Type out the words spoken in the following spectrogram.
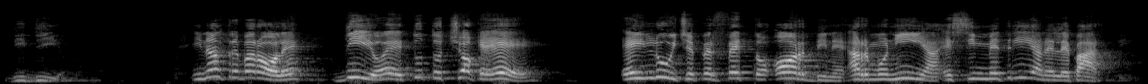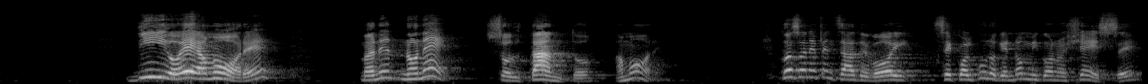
di Dio. In altre parole, Dio è tutto ciò che è e in lui c'è perfetto ordine, armonia e simmetria nelle parti. Dio è amore, ma non è soltanto amore. Cosa ne pensate voi se qualcuno che non mi conoscesse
